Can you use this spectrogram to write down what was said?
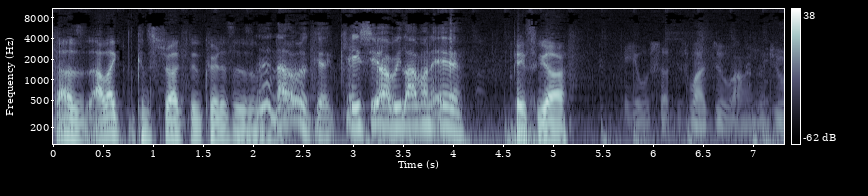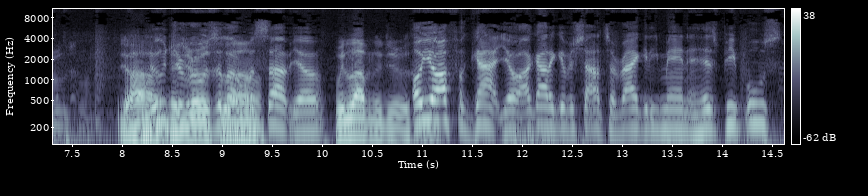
That was. I like constructive criticism. Yeah, no, it was good. KCR, we live on the air. KCR. Hey, yo, what's up? This is Wazoo out in uh, New Jerusalem. Yo, New Jerusalem, what's up, yo? We love New Jerusalem. Oh, yo, I forgot, yo. I gotta give a shout out to Raggedy Man and his peoples,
